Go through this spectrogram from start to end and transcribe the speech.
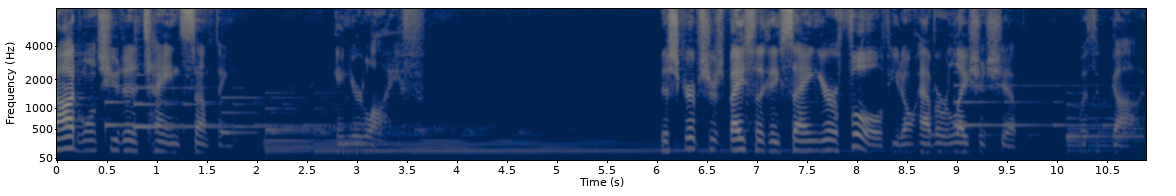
God wants you to attain something in your life. The scripture is basically saying you're a fool if you don't have a relationship with God.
